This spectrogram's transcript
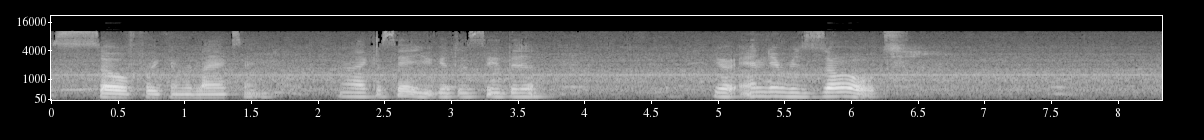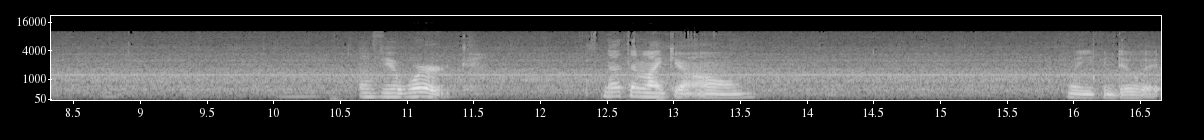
So freaking relaxing. And like I said, you get to see the your ending result. Of your work. It's nothing like your own when you can do it.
